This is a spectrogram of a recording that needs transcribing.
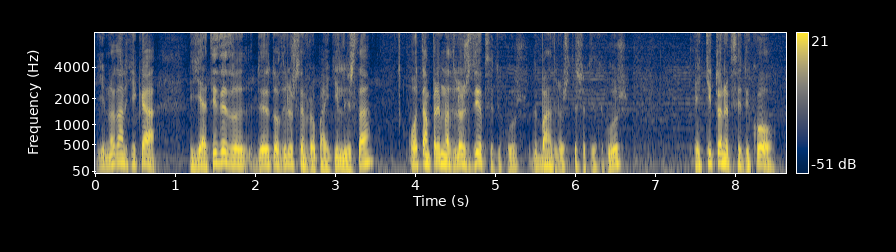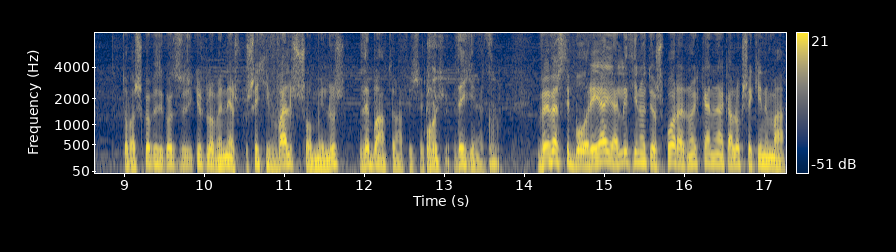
γινόταν αρχικά γιατί δεν το, δεν το δήλωσε στην ευρωπαϊκή λίστα, όταν πρέπει να δηλώσει δύο επιθετικούς, δεν πάει να δηλώσει τρεις επιθετικούς, εκεί τον επιθετικό, το βασικό επιθετικό της Εθνική Σλοβενίας που του έχει βάλει στους ομίλους, δεν μπορεί να τον αφήσει έξω. Όχι. Δεν γίνεται. Βέβαια στην πορεία η αλήθεια είναι ότι ο Σπόρα ενώ έχει κάνει ένα καλό ξεκίνημα,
